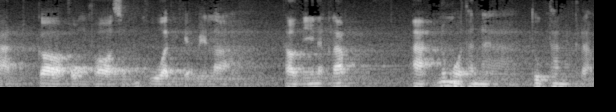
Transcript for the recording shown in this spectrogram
าตก็คงพอสมควรแก่เวลา เท่านี้นะครับ อนุโมทนาทุกท่านครับ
